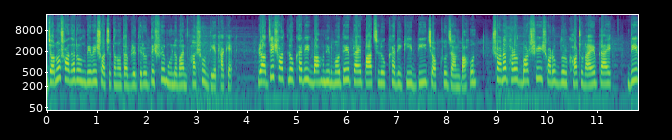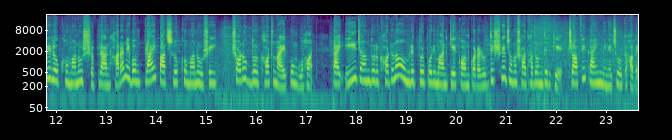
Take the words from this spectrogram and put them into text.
জনসাধারণ জনসাধারণদের সচেতনতা বৃদ্ধির উদ্দেশ্যে মূল্যবান ভাষণ দিয়ে থাকেন। রাজ্যে সাত লক্ষাধিক বাহনের মধ্যে প্রায় পাঁচ লক্ষাধিকই দ্বিচক্র যানবাহন। সারা ভারতবর্ষে সড়ক দুর্ঘটনায় প্রায় দেড় লক্ষ মানুষ প্রাণ হারান এবং প্রায় পাঁচ লক্ষ মানুষ এই সড়ক দুর্ঘটনায় পঙ্গু হন। তাই এই যান দুর্ঘটনা ও মৃত্যুর পরিমাণকে কম করার উদ্দেশ্যে জনসাধারণদেরকে ট্রাফিক আইন মেনে চলতে হবে।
